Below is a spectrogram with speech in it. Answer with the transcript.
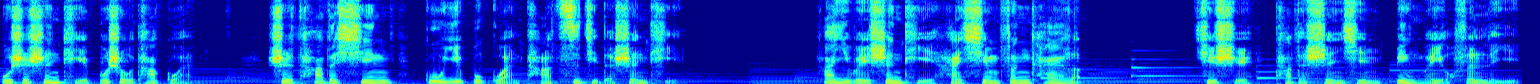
不是身体不受他管，是他的心故意不管他自己的身体。他以为身体和心分开了，其实他的身心并没有分离。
